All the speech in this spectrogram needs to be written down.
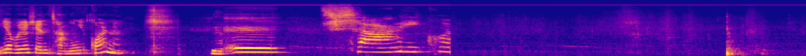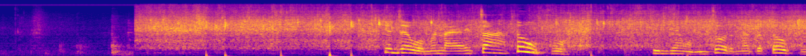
要不要先尝一块呢？嗯，尝一块。现在我们来炸豆腐，今天我们做的那个豆腐，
